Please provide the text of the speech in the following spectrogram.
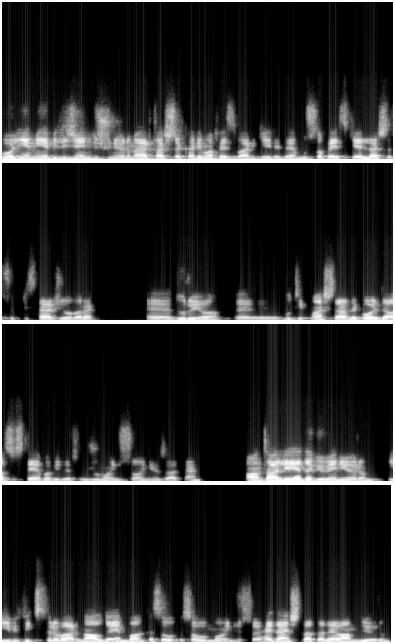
gol yemeyebileceğini düşünüyorum. Ertaş'la Karim Hafez var geride. Mustafa Eskiellaş da sürpriz tercih olarak e, duruyor. E, bu tip maçlarda gol de asist de yapabilir. Hücum oyuncusu oynuyor zaten. Antalya'ya da güveniyorum. İyi bir fikstürü var. Naldo en banka sav- savunma oyuncusu. Hedenstadt'a devam diyorum.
